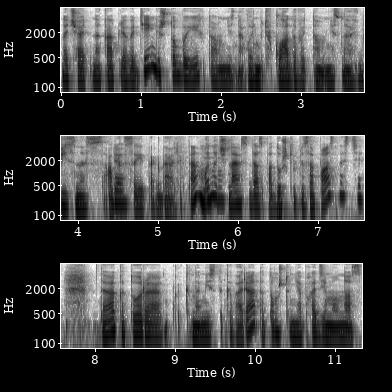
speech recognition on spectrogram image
начать накапливать деньги, чтобы их там, не знаю, куда-нибудь вкладывать там, не знаю, в бизнес, акции да. и так далее. Да? Мы угу. начинаем всегда с подушки безопасности, да, которая, экономисты говорят о том, что необходимо у нас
